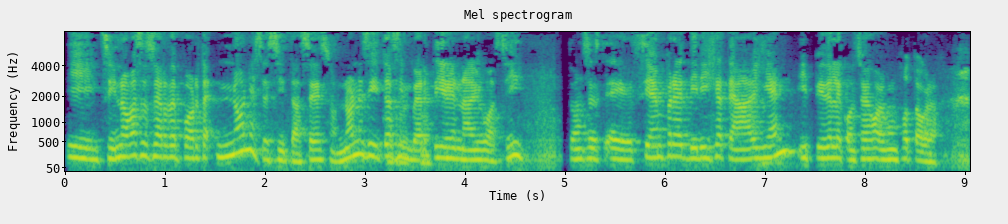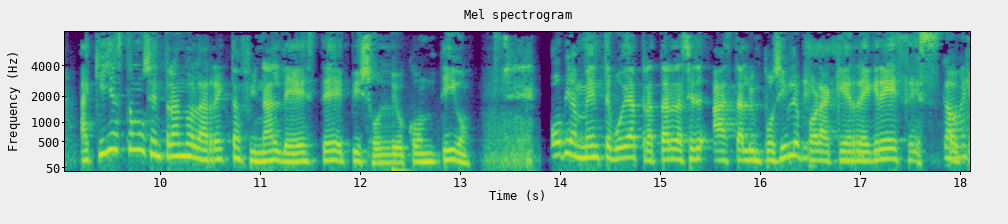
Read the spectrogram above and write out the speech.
Y si no vas a hacer deporte, no necesitas eso, no necesitas Correcto. invertir en algo así. Entonces, eh, siempre dirígete a alguien y pídele consejo a algún fotógrafo. Aquí ya estamos entrando a la recta final de este episodio contigo. Obviamente voy a tratar de hacer hasta lo imposible para que regreses, ¿ok?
